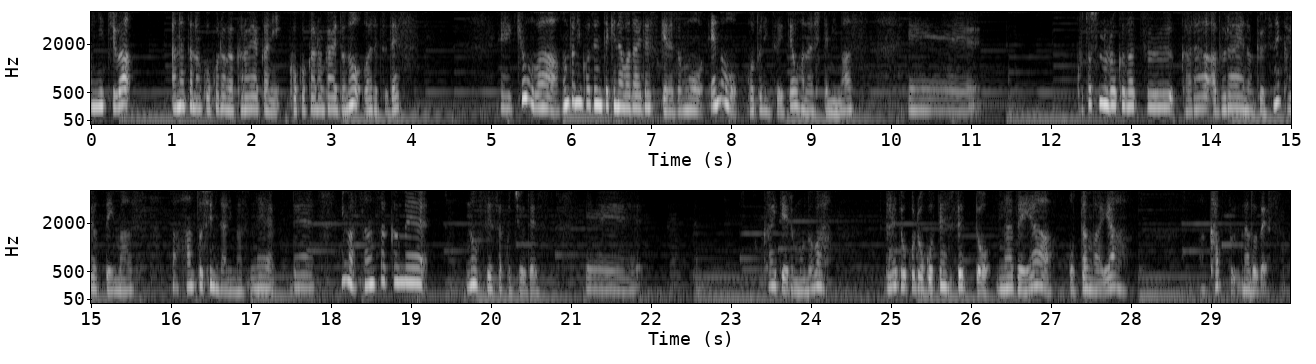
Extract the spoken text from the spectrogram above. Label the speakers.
Speaker 1: こんにちは。あなたの心が軽やかにここからガイドのワルツです、えー、今日は本当に個人的な話題ですけれども絵のことについてお話してみます、えー、今年の6月から油絵の教室に通っています。まあ、半年になりますね。で今3作目の制作中です、えー、書いているものは台所5点セット鍋やお玉やカップなどです。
